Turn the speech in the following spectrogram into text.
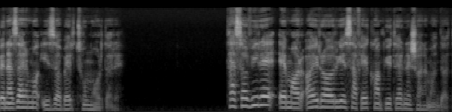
به نظر ما ایزابل تومور داره. تصاویر آی را روی صفحه کامپیوتر نشانمان داد.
